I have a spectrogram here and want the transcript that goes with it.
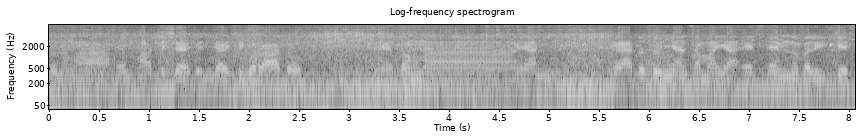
to ng ah, MRT7 guys sigurado. Itong ah, yan sigurado doon yan sa maya SM Novaliches.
